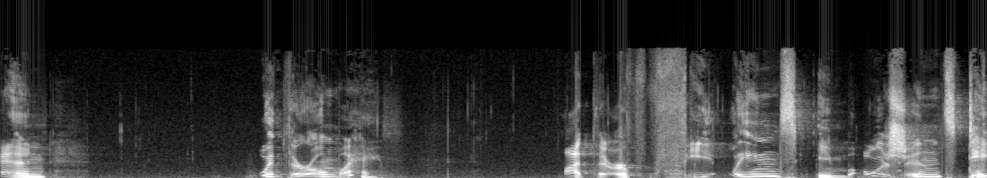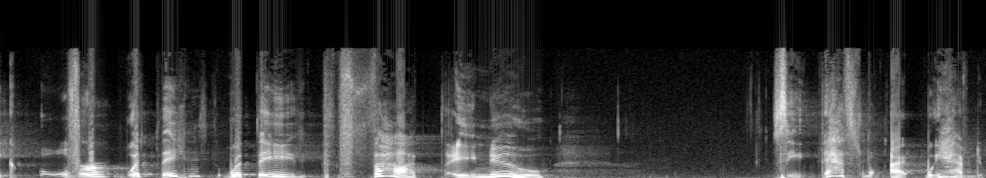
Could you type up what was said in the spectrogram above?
and went their own way. Let their feelings, emotions take over what they what they thought they knew. See, that's why we have to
